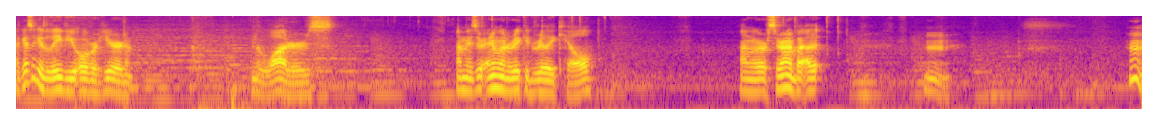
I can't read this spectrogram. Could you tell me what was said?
I guess I could leave you over here in, in the waters. I mean, is there anyone we could really kill? I mean, we're surrounded by other... Hmm. Hmm.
